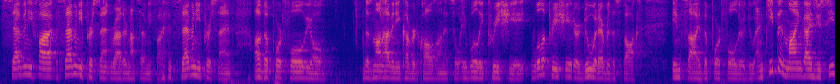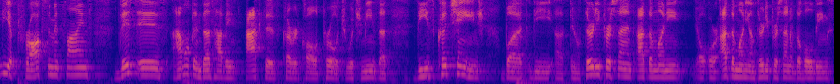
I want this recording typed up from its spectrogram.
75, 70% rather, not 75, 70% of the portfolio does not have any covered calls on it. So it will appreciate, will appreciate or do whatever the stocks inside the portfolio do. And keep in mind, guys, you see the approximate signs. This is, Hamilton does have an active covered call approach, which means that these could change, but the uh, you know 30% at the money or at the money on 30% of the holdings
